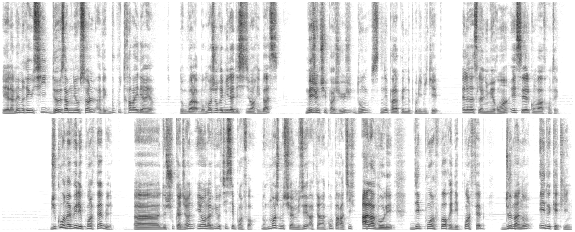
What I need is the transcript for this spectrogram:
Et elle a même réussi deux amener au sol avec beaucoup de travail derrière. Donc voilà, bon, moi j'aurais mis la décision à Ribas. Mais je ne suis pas juge, donc ce n'est pas la peine de polémiquer. Elle reste la numéro 1 et c'est elle qu'on va affronter. Du coup, on a vu les points faibles euh, de Shukajan et on a vu aussi ses points forts. Donc moi, je me suis amusé à faire un comparatif à la volée des points forts et des points faibles de Manon et de Kathleen.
